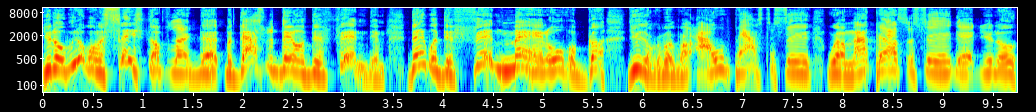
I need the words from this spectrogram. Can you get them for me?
You know, we don't want to say stuff like that, but that's what they were defending. They would defend man over God. You don't know, well, our pastor said, well, my pastor said that, you know,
